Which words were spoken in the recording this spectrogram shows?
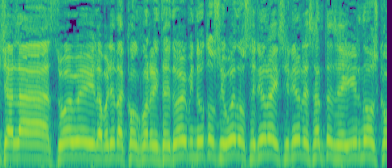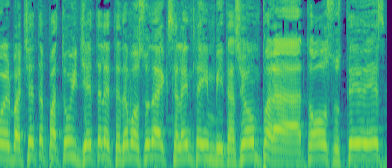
Ya las 9 de la mañana con 49 minutos. Y bueno, señoras y señores, antes de irnos con el Bachete Patú y Yete, le tenemos una excelente invitación para todos ustedes,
